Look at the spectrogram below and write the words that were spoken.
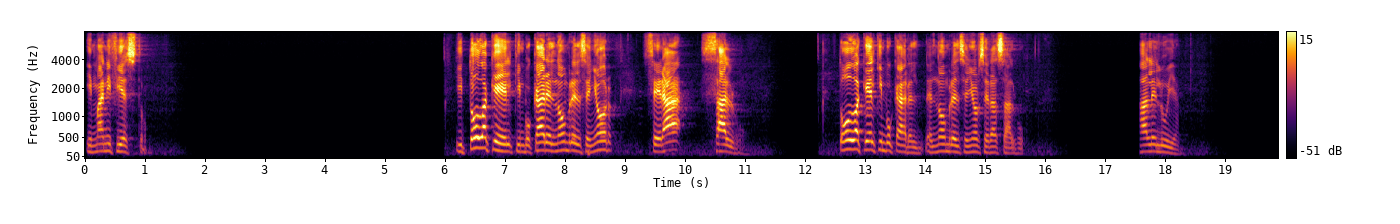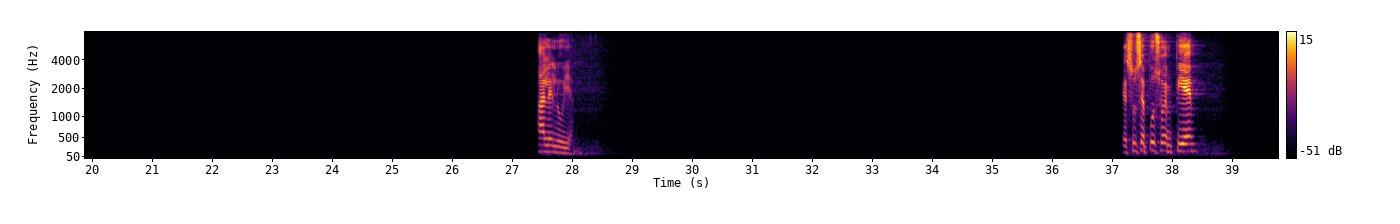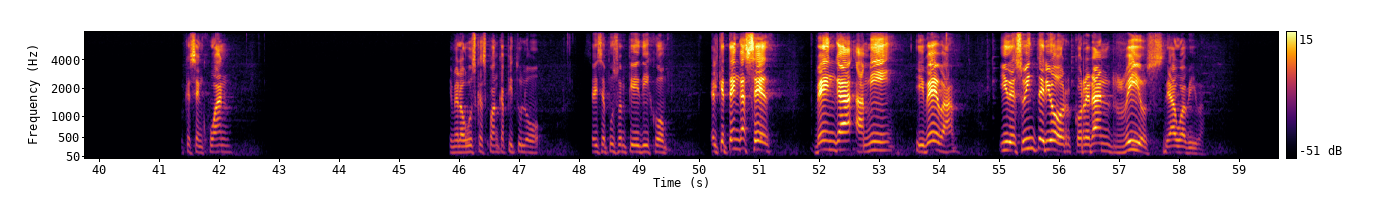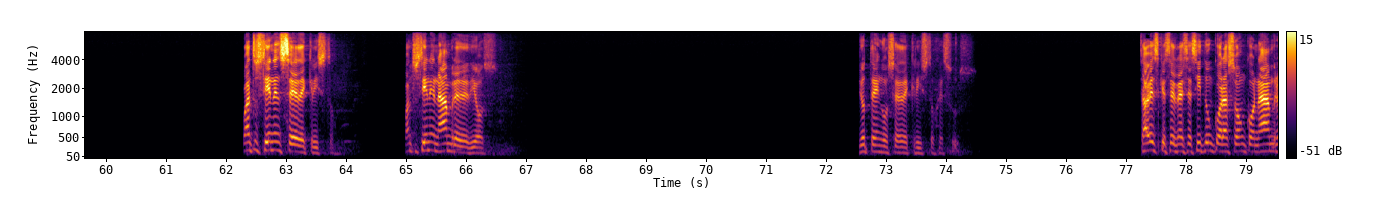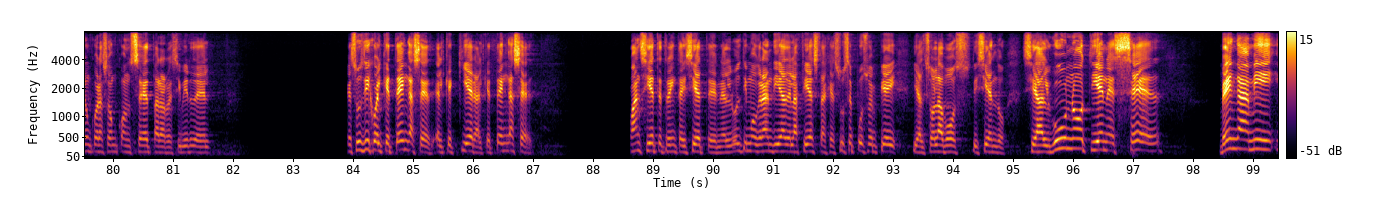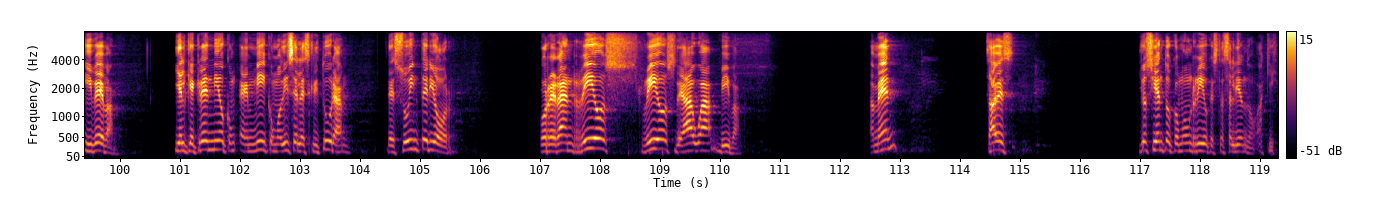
y manifiesto. y todo aquel que invocar el nombre del Señor será salvo. Todo aquel que invocar el, el nombre del Señor será salvo. Aleluya. Aleluya. Jesús se puso en pie, porque es en Juan. Si me lo buscas, Juan capítulo 6 se puso en pie y dijo, el que tenga sed, venga a mí y beba, y de su interior correrán ríos de agua viva. ¿Cuántos tienen sed de Cristo? ¿Cuántos tienen hambre de Dios? Yo tengo sed de Cristo Jesús. ¿Sabes que se necesita un corazón con hambre, un corazón con sed para recibir de Él? Jesús dijo, el que tenga sed, el que quiera, el que tenga sed. Juan 7:37, en el último gran día de la fiesta, Jesús se puso en pie y alzó la voz diciendo, si alguno tiene sed, venga a mí y beba. Y el que cree en mí, en mí, como dice la escritura, de su interior correrán ríos, ríos de agua viva. Amén. ¿Sabes? Yo siento como un río que está saliendo aquí.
